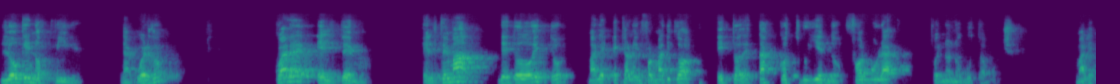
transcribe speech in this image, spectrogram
Lo que nos pide. ¿De acuerdo? ¿Cuál es el tema? El tema de todo esto, ¿vale? Es que a los informáticos esto de estar construyendo fórmulas, pues no nos gusta mucho, ¿vale?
